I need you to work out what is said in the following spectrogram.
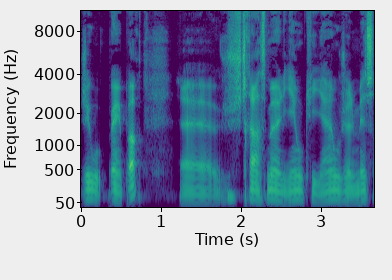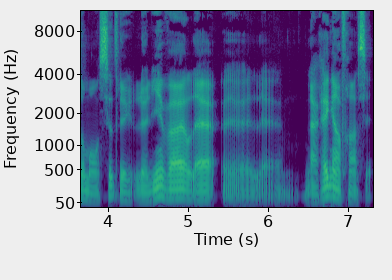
J'ai peu importe. Euh, je transmets un lien au client ou je le mets sur mon site, le, lien vers euh, la, règle en français.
